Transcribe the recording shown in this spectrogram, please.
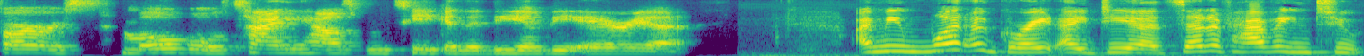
first mobile tiny house boutique in the DMV area. I mean, what a great idea. Instead of having to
